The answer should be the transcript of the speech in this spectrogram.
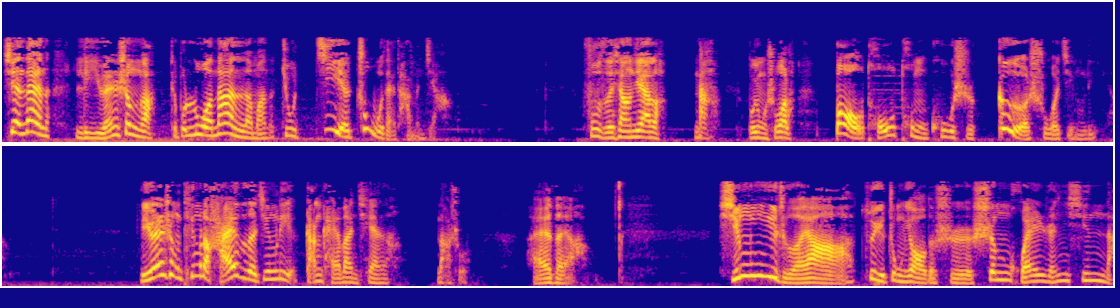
现在呢，李元胜啊，这不落难了吗？就借住在他们家。父子相见了，那不用说了，抱头痛哭，是各说经历啊。李元胜听了孩子的经历，感慨万千啊。那说，孩子呀，行医者呀，最重要的是身怀人心呐。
